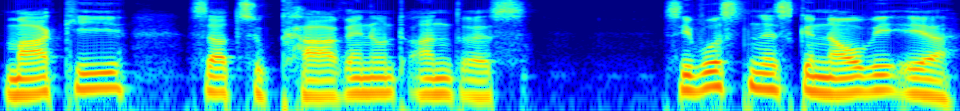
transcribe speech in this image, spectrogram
Maki sah zu Karin und Andres. Sie wussten es genau wie er.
